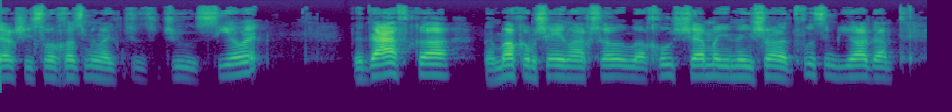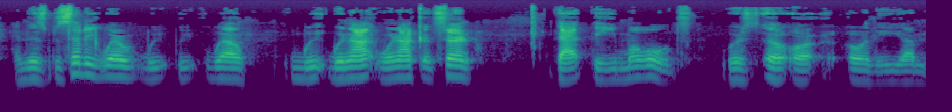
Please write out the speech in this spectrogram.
Actually, so chasmi like Jews seal it. The dafka, the makom shein lachu shema yisrael tfusim biyada, and there's specific where we, we well we, we're not we're not concerned that the molds were or or the um,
